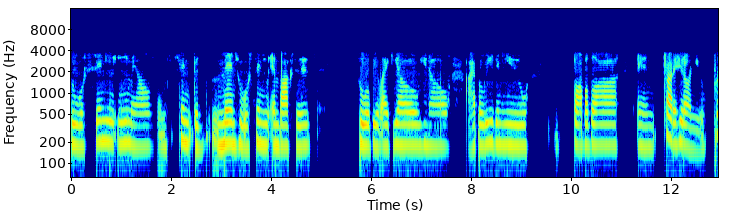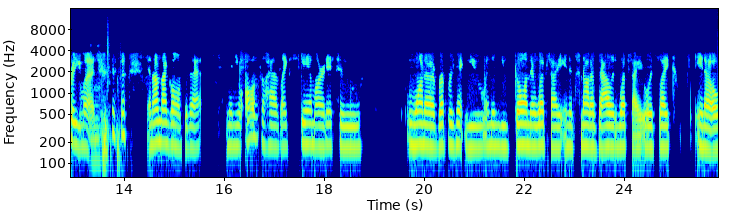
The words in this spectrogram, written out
who will send you emails and send the men who will send you inboxes who will be like, yo, you know, I believe in you, blah, blah, blah, and try to hit on you pretty much. Mm-hmm. and I'm not going for that. And then you also have like scam artists who want to represent you, and then you go on their website and it's not a valid website, or it's like, you know,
